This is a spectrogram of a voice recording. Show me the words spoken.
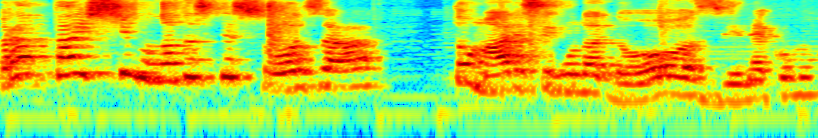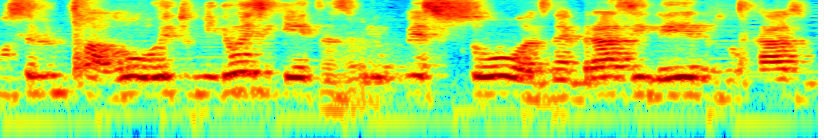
estar tá estimulando as pessoas a tomar a segunda dose, né, como você me falou, 8 milhões e 500 uhum. mil pessoas, né, brasileiros, no caso,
